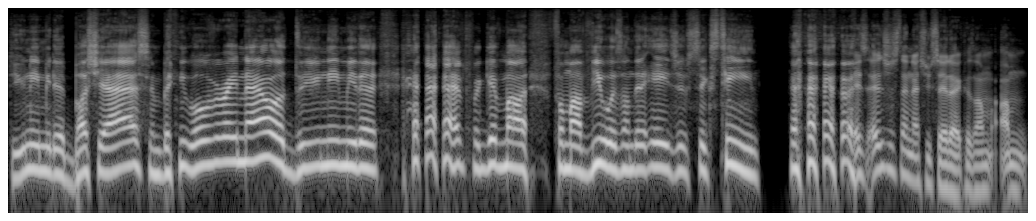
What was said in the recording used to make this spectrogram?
do you need me to bust your ass and bend you over right now? Or do you need me to forgive my for my viewers under the age of 16? it's interesting that you say that because I'm I'm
